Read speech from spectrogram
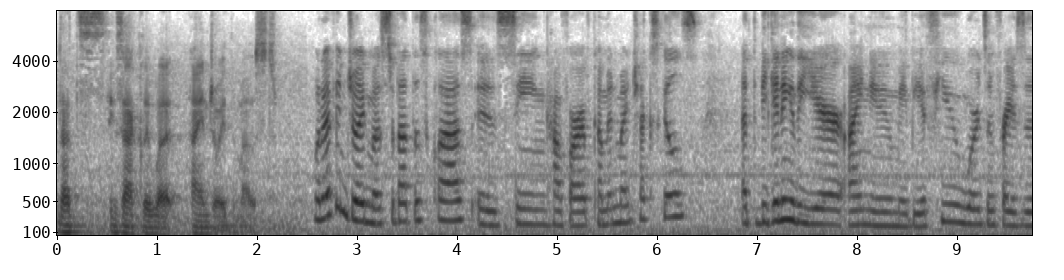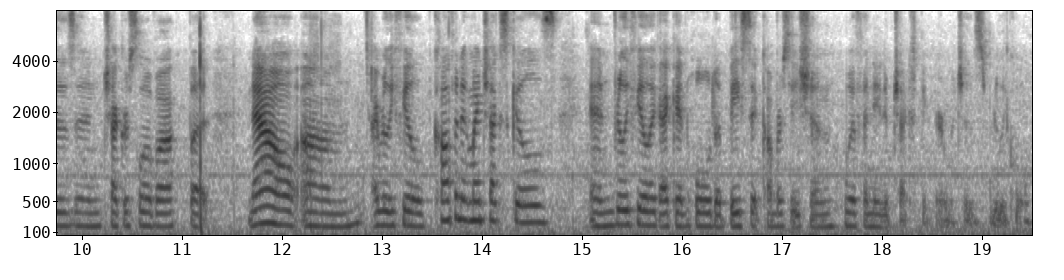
that's exactly what I enjoyed the most. What I've enjoyed most about this class is seeing how far I've come in my Czech skills. At the beginning of the year, I knew maybe a few words and phrases in Czech or Slovak, but now, um, I really feel confident in my Czech skills and really feel like I can hold a basic conversation with a native Czech speaker, which is really cool.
